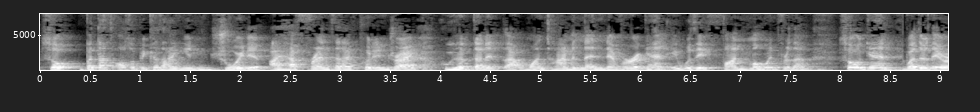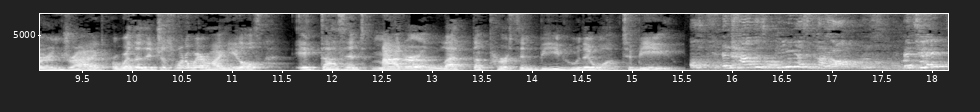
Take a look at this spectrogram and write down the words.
So, but that's also because I enjoyed it. I have friends that I've put in drag who have done it that one time and then never again. It was a fun moment for them. So again, whether they are in drag or whether they just want to wear high heels, it doesn't matter. Let the person be who they want to be. And have his penis cut off and take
